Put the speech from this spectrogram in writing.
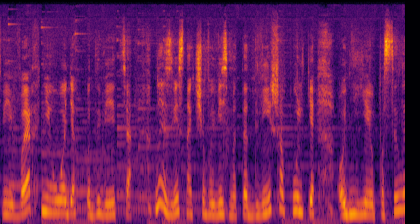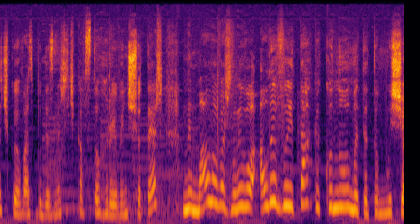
свій верхній одяг. Подивіться. Ну і звісно, якщо ви візьмете дві шапульки однією посилочкою, у вас буде знижечка в 100 гривень, що теж немало важливо, але ви і так економите, тому що,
